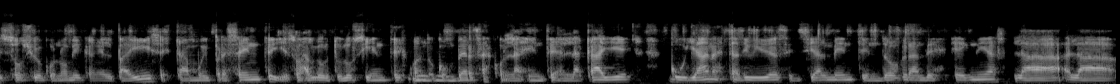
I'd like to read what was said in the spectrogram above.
socioeconómica en el país está muy presente y eso es algo que tú lo sientes cuando conversas con la gente en la calle. Guyana está dividida esencialmente en dos grandes etnias, la, la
